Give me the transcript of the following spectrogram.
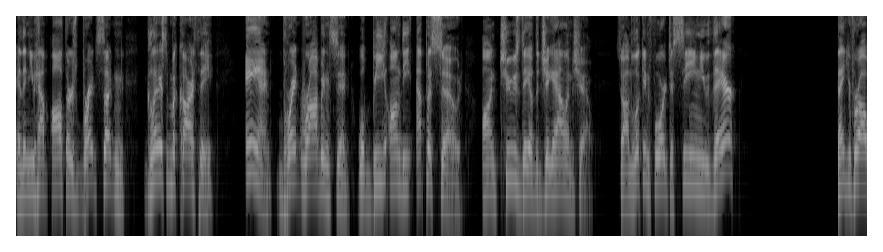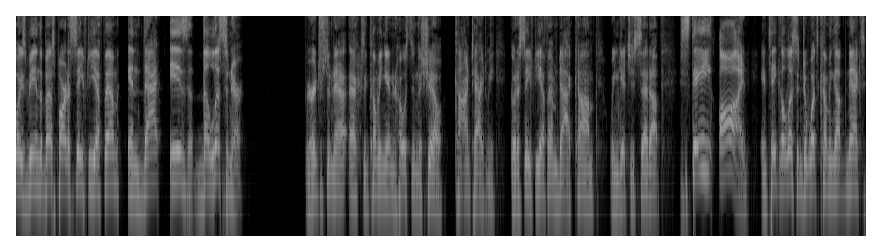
and then you have authors Brett Sutton, Glennis McCarthy, and Brent Robinson will be on the episode on Tuesday of the Jay Allen Show. So I'm looking forward to seeing you there. Thank you for always being the best part of Safety FM, and that is the listener. If you're interested in actually coming in and hosting the show, contact me. Go to safetyfm.com. We can get you set up. Stay on and take a listen to what's coming up next.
